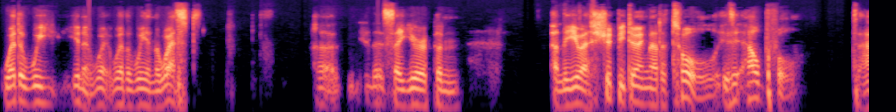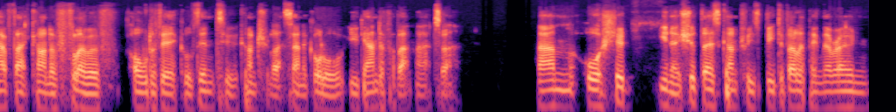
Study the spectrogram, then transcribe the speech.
whether we, you know, whether we in the West, uh, let's say Europe and and the US should be doing that at all. Is it helpful to have that kind of flow of older vehicles into a country like Senegal or Uganda for that matter? Um, or should you know should those countries be developing their own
